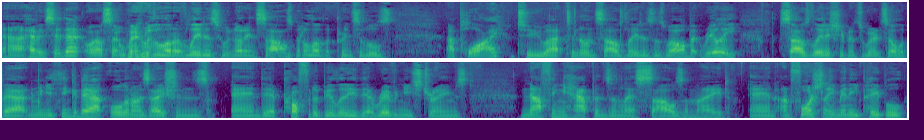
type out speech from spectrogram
Uh, having said that, I also work with a lot of leaders who are not in sales, but a lot of the principles apply to uh, to non-sales leaders as well. But really, sales leadership is where it's all about. And when you think about organizations and their profitability, their revenue streams, nothing happens unless sales are made. And unfortunately, many people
